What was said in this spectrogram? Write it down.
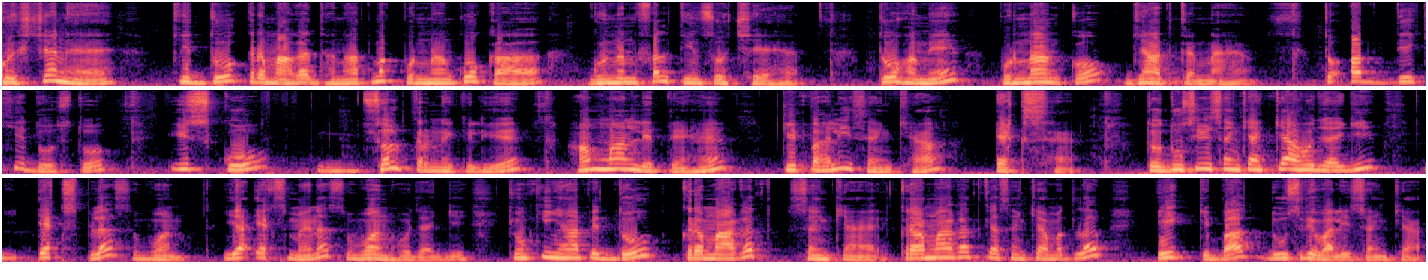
क्वेश्चन है कि दो क्रमागत धनात्मक पूर्णांकों का गुणनफल 306 है। तो हमें पूर्णांक को ज्ञात करना है। तो अब देखिए दोस्तों, इसको सॉल्व करने के लिए हम मान लेते हैं कि पहली संख्या x है। तो दूसरी संख्या क्या हो जाएगी? x प्लस वन या x माइनस वन हो जाएगी, क्योंकि यहाँ पे दो क्रमागत संख्या है। क्रमागत का संख्या मतलब एक के बाद दूसरी वाली संख्या।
